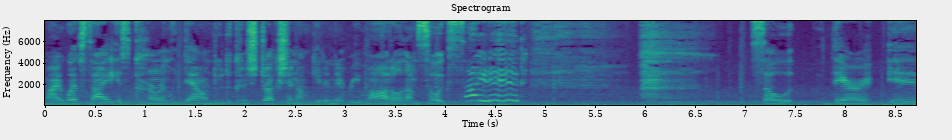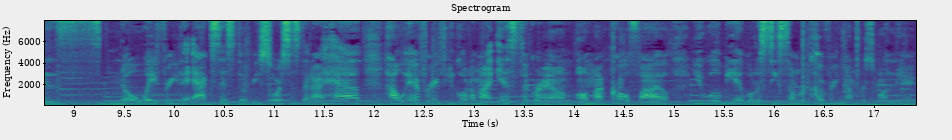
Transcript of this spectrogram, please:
my website is currently down due to construction. I'm getting it remodeled. I'm so excited. So there is no way for you to access the resources that I have. However, if you go to my Instagram on my profile, you will be able to see some recovery numbers on there.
